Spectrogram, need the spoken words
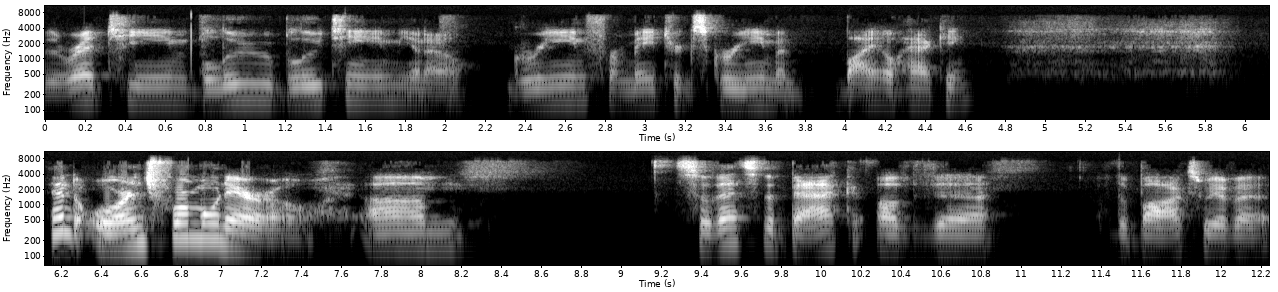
the red team, blue, blue team, you know, green for Matrix Green and biohacking, and orange for Monero. Um, so that's the back of the the box. We have a,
